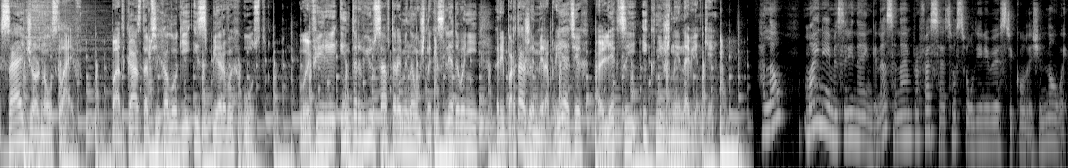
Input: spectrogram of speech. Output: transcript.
Side Journals Life. Подкаст о психологии из первых уст. В эфире интервью с авторами научных исследований, репортажи о мероприятиях, лекции и книжные новинки. Hello, my name is Rina Engenes and I'm professor at Oswald University College in Norway.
